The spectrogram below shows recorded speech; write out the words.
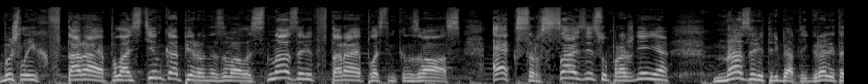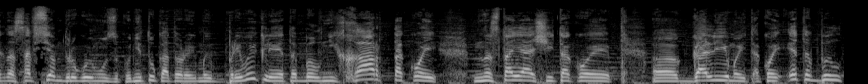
вышла их вторая пластинка. Первая называлась Назарет, вторая пластинка называлась Exercises, упражнения. Назарет, ребята, играли тогда совсем другую музыку, не ту, к которой мы привыкли. Это был не хард такой, настоящий такой, э, галимый такой. Это был,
